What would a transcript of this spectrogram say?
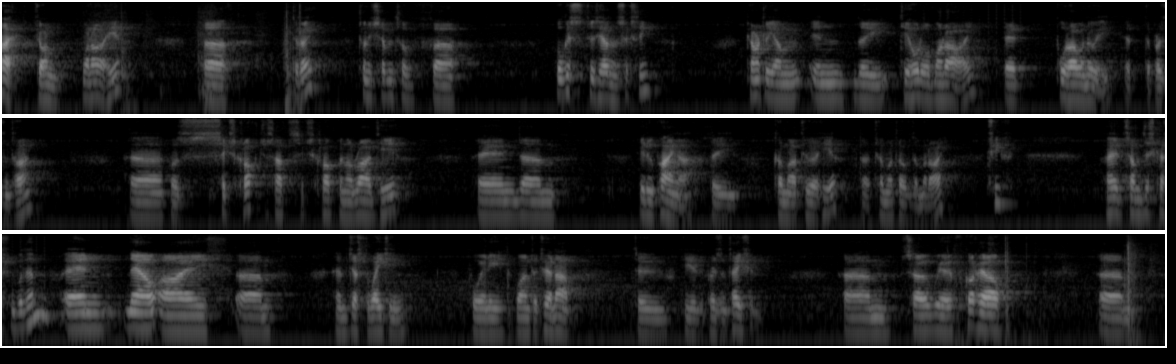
Hi, John Wanoa here. Uh, today, 27th of uh, August 2016. Currently, I'm in the Te Horo Marae at Port Awanui at the present time. Uh, it was 6 o'clock, just after 6 o'clock when I arrived here. And um, Iru Painga, the kaumatua here, the taumata of the marae, chief, I had some discussion with him, and now I um, am just waiting for anyone to turn up to hear the presentation. Um, so we've got our um,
